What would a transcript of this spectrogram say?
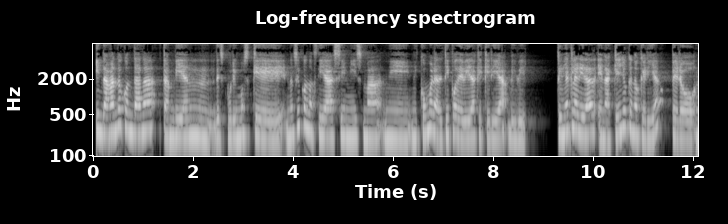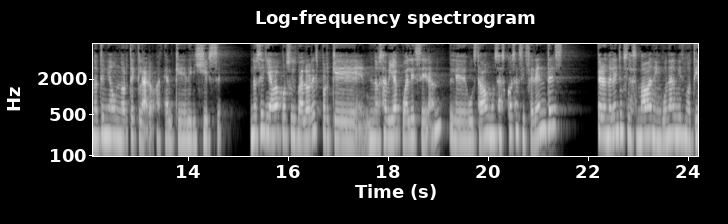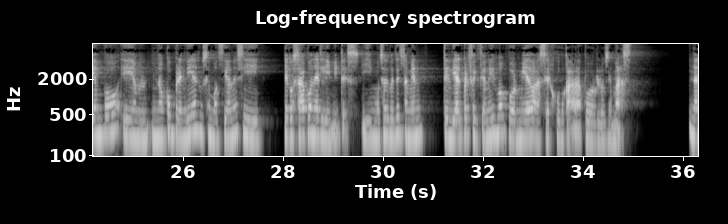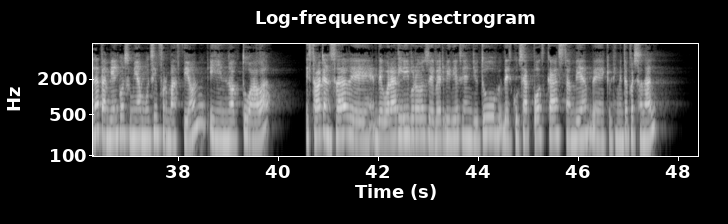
Indagando con Dana también descubrimos que no se conocía a sí misma ni, ni, cómo era el tipo de vida que quería vivir. Tenía claridad en aquello que no quería, pero no tenía un norte claro hacia el que dirigirse. No se guiaba por sus valores porque no sabía cuáles eran. Le gustaban muchas cosas diferentes, pero no le entusiasmaba ninguna al mismo tiempo em, no comprendía sus emociones y le costaba poner límites. Y muchas veces también tendía al perfeccionismo por miedo a ser juzgada por los demás. Nana también consumía mucha información y no actuaba estaba cansada de devorar libros, de ver vídeos en YouTube, de escuchar podcasts también de crecimiento personal.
